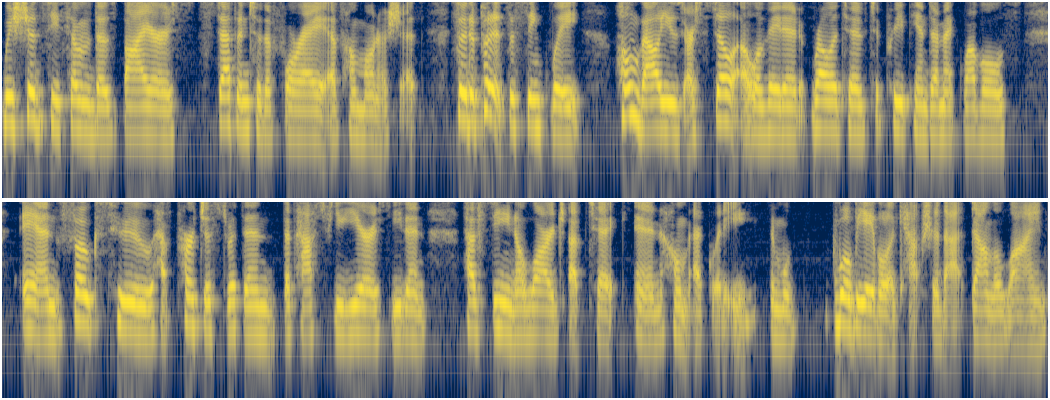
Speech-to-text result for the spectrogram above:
we should see some of those buyers step into the foray of homeownership. So to put it succinctly, home values are still elevated relative to pre-pandemic levels, and folks who have purchased within the past few years even have seen a large uptick in home equity and will will be able to capture that down the line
